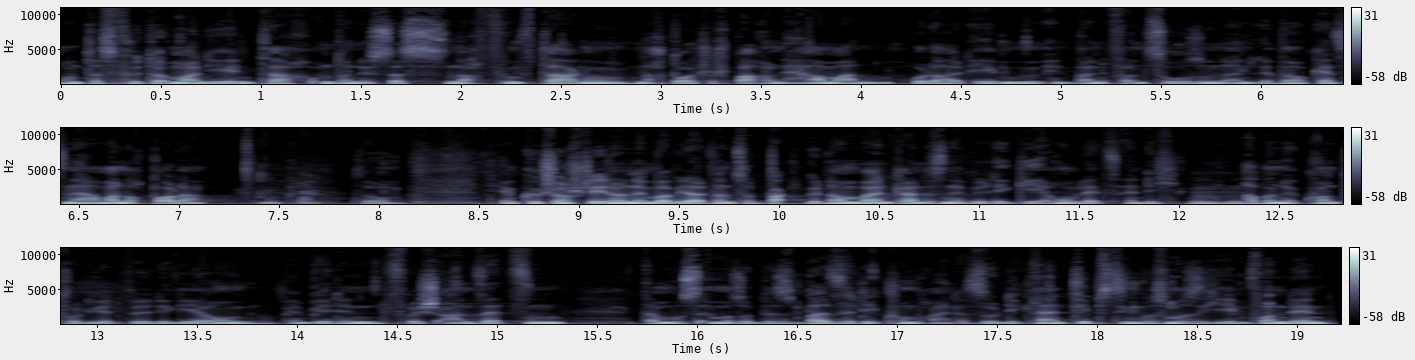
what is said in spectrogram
Und das füttert man jeden Tag und dann ist das nach fünf Tagen nach deutscher Sprache ein Hermann oder halt eben in, bei den Franzosen ein Le Vin. Kennst du einen Hermann noch, Paula? Klar. So, der im Kühlschrank steht und immer wieder dann zu Backen genommen werden kann, das ist eine wilde Gärung letztendlich, aber eine kontrolliert wilde Gärung. Wenn wir den frisch ansetzen, dann muss immer so ein bisschen Basilikum rein. Das sind so die kleinen Tipps, die muss man sich eben von den,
